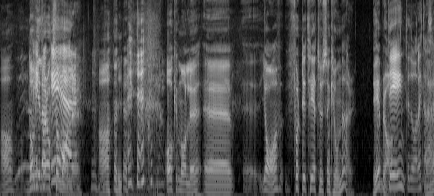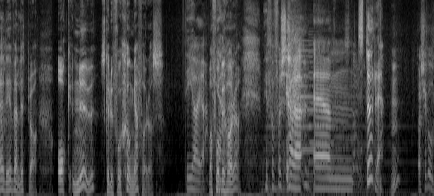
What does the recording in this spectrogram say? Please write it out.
Ja, de gillar också er. Molly. Ja. Och Molly, eh, ja, 43 000 kronor. Det är bra. Det är inte dåligt alltså. Nej, det är väldigt bra. Och nu ska du få sjunga för oss. Det gör jag. Vad får vi Gärna. höra? Vi får först höra ehm, Större. Varsågod.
